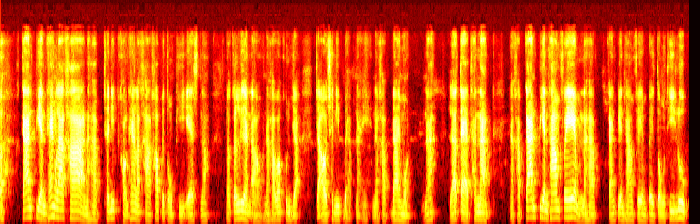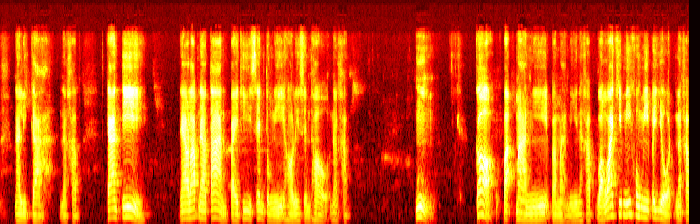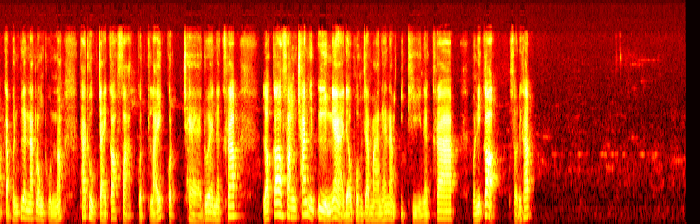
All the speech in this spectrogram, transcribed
การเปลี่ยนแท่งราคานะครับ ชนิดของแท่งราคาเข้าไปตรง PS เนาะแล้วก็เลื่อนเอานะครับ ว่าคุณจะจะเอาชนิดแบบไหนนะครับ ได้หมดนะแล้วแต่ถนัดนะครับ การเปลี่ยน time frame นะครับ การเปลี่ยน time frame ไปตรงที่รูปนาฬิกานะครับ การตี แนวรับแนวต้านไปที่เส้นตรงนี้ horizontal นะครับ อืมก็ประมาณนี้ประมาณนี้นะครับ หวังว่าคลิปนี้คงมีประโยชน์นะครับ กับเพื่อนๆนักลงทุนเนาะถ้าถูกใจก็ฝากกดไลค์กดแชร์ด้วยนะครับ แล้วก็ฟังก์ชันอื่นๆเนี่ยเดี๋ยวผมจะมาแนะนำอีกทีนะครับ วันนี้ก็สวัสดีครับ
